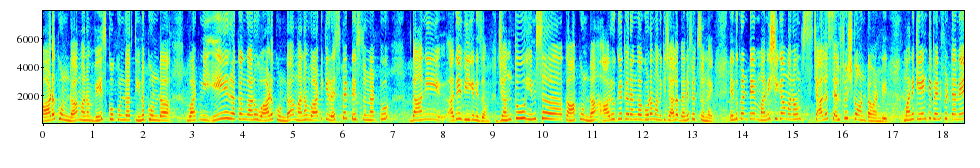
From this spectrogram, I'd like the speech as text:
వాడకుండా మనం వేసుకోకుండా తినకుండా వాటిని ఏ రకంగానూ వాడకుండా మనం వాటికి రెస్పెక్ట్ ఇస్తున్నట్టు దాని అదే వీగనిజం. జంతు హింస కాకుండా ఆరోగ్యకరంగా కూడా మనకి చాలా బెనిఫిట్స్ ఉన్నాయి. ఎందుకంటే మనిషిగా మనం చాలా సెల్ఫిష్గా ఉంటామండి. మనకేంటి బెనిఫిట్ అనే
